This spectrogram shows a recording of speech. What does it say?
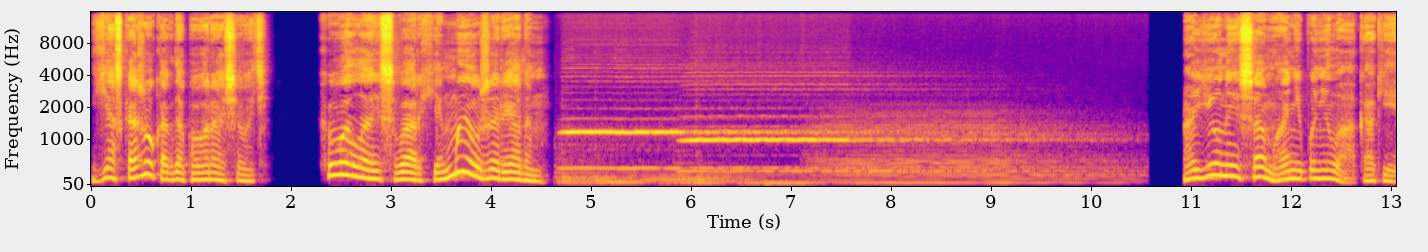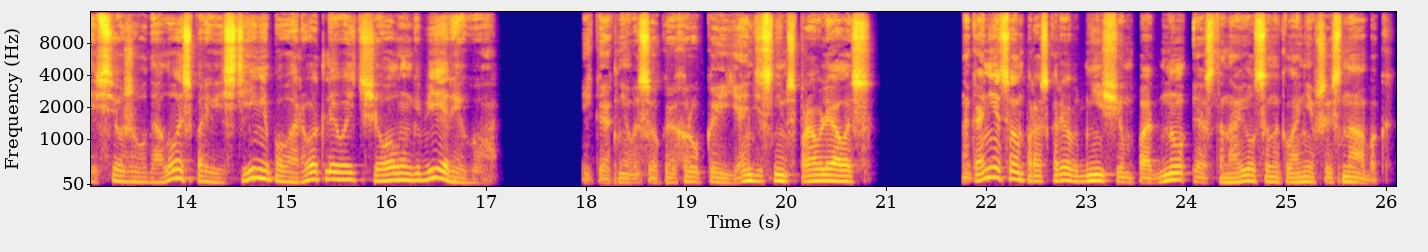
я скажу, когда поворачивать. Хвала и свархи, мы уже рядом». А и сама не поняла, как ей все же удалось привести неповоротливый челн к берегу. И как невысокая хрупкая Янди с ним справлялась. Наконец он проскреб днищем по дну и остановился, наклонившись на бок.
